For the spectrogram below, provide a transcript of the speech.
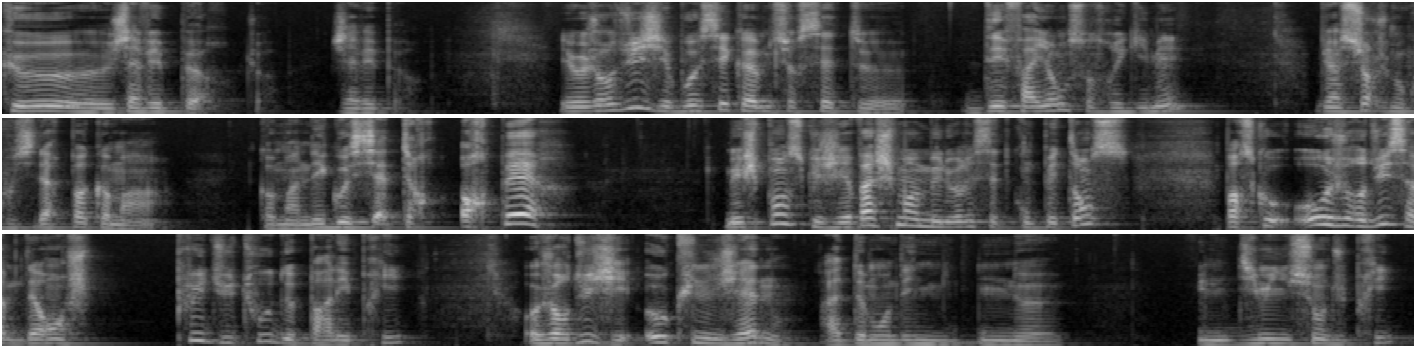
que euh, j'avais peur, j'avais peur. Et aujourd'hui, j'ai bossé quand même sur cette défaillance entre guillemets. Bien sûr, je me considère pas comme un négociateur hors pair, mais je pense que j'ai vachement amélioré cette compétence parce qu'aujourd'hui, ça me dérange plus du tout de parler prix. Aujourd'hui, j'ai aucune gêne à demander une, une, diminution du prix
